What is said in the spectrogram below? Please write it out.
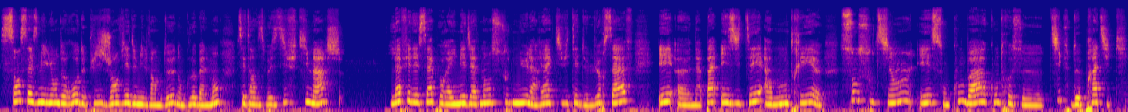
116 millions d'euros depuis janvier 2022. Donc globalement, c'est un dispositif qui marche. La FEDESAP aurait immédiatement soutenu la réactivité de l'URSSAF et euh, n'a pas hésité à montrer euh, son soutien et son combat contre ce type de pratique.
